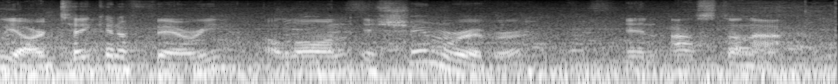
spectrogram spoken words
We are taking a ferry along Ishim River in Astana.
